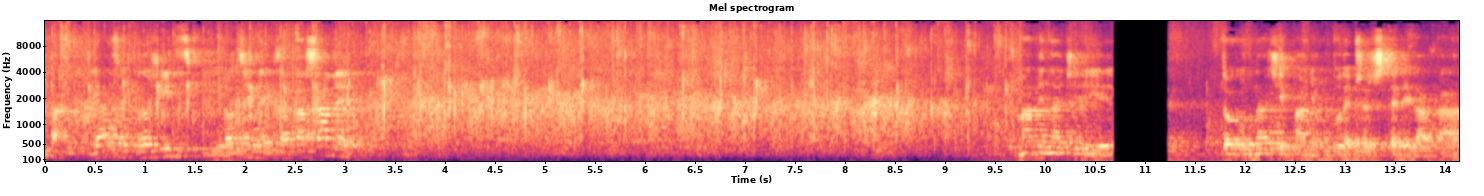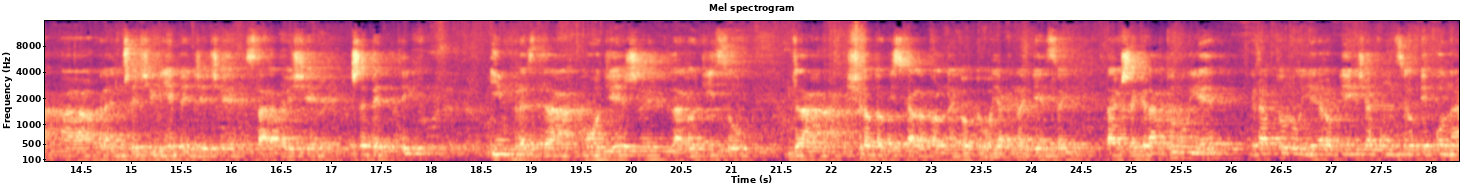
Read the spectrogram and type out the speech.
i pan Jacek Grozicki, rodzynek, zapraszamy. Mamy nadzieję, dorównacie paniom, które przez 4 lata, a wręcz przeciwnie, będziecie starały się, żeby tych imprez dla młodzieży, dla rodziców, dla środowiska lokalnego było jak najwięcej. Także gratuluję, gratuluję objęcia funkcji opiekuna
